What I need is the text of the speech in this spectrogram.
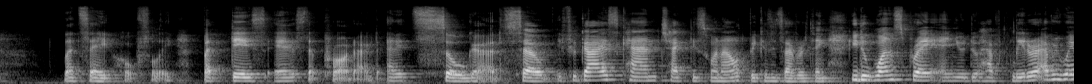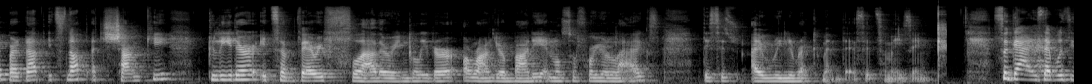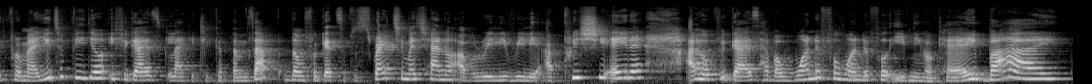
let's say hopefully. But this is the product and it's so good. So if you guys can check this one out because it's everything. You do one spray and you do have glitter everywhere but not it's not a chunky glitter. It's a very flattering glitter around your body and also for your legs. This is i really recommend this. It's amazing so guys, that was it for my YouTube video. If you guys like it, click a thumbs up. Don't forget to subscribe to my channel. I would really, really appreciate it. I hope you guys have a wonderful, wonderful evening, okay? Bye!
